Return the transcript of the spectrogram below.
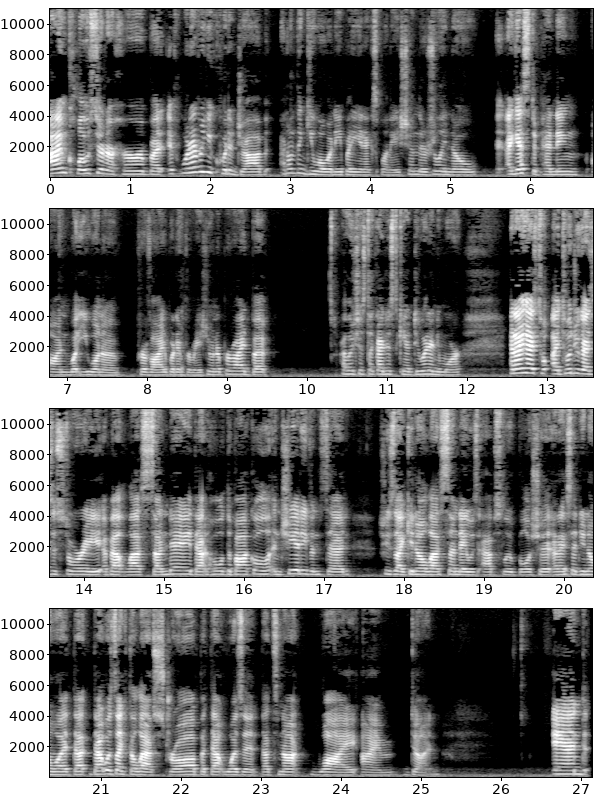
I'm closer to her, but if whenever you quit a job, I don't think you owe anybody an explanation. There's really no, I guess depending on what you want to provide, what information you want to provide, but I was just like, I just can't do it anymore. And I guys, I told you guys a story about last Sunday, that whole debacle, and she had even said, she's like, you know, last Sunday was absolute bullshit. And I said, you know what, that, that was like the last straw, but that wasn't, that's not why I'm done. And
